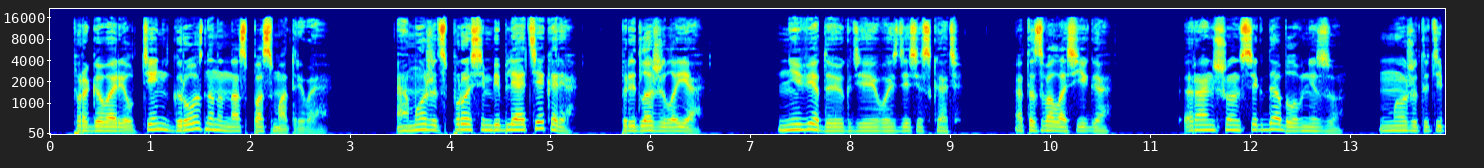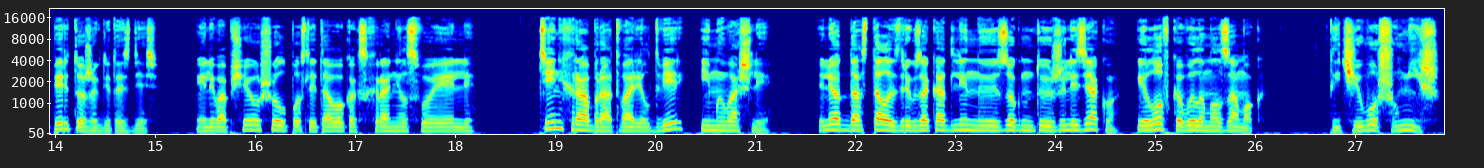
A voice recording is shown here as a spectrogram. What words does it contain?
— проговорил тень, грозно на нас посматривая. «А может, спросим библиотекаря?» — предложила я. «Не ведаю, где его здесь искать», — отозвалась яга. «Раньше он всегда был внизу. Может, и теперь тоже где-то здесь. Или вообще ушел после того, как сохранил свой Элли». Тень храбро отворил дверь, и мы вошли. Лед достал из рюкзака длинную изогнутую железяку и ловко выломал замок. «Ты чего шумишь?» —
